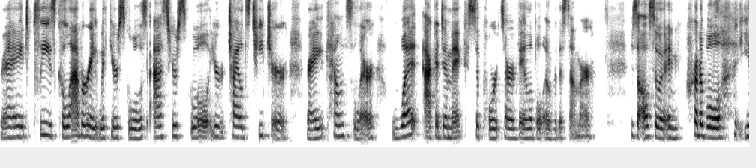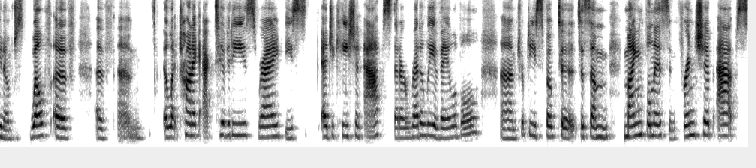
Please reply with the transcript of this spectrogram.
right? Please collaborate with your schools. Ask your school your child's teacher right counselor what academic supports are available over the summer there's also an incredible, you know, just wealth of, of um, electronic activities, right? These education apps that are readily available. Um, Tripti spoke to, to some mindfulness and friendship apps,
